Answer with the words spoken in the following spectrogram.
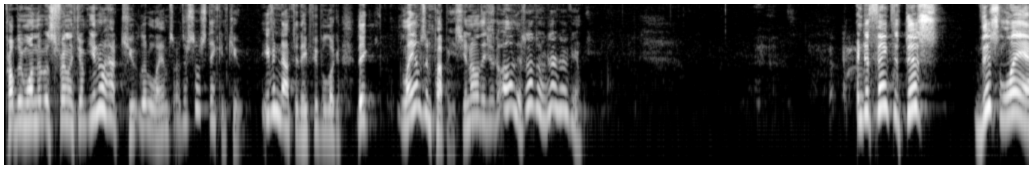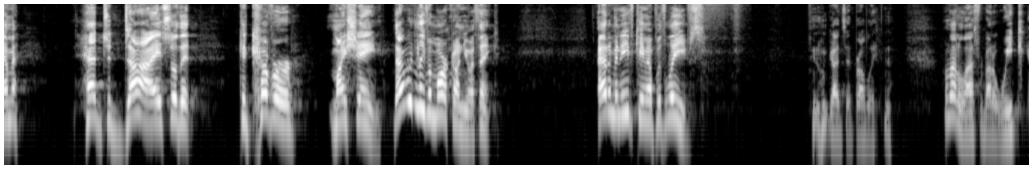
Probably one that was friendly to him. You know how cute little lambs are? They're so stinking cute. Even now today, people look at they lambs and puppies. You know, they just go, oh, there's. And to think that this this lamb had to die so that could cover my shame. That would leave a mark on you, I think. Adam and Eve came up with leaves. You know, God said probably, well, that'll last for about a week.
